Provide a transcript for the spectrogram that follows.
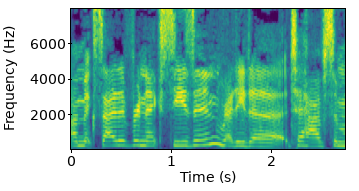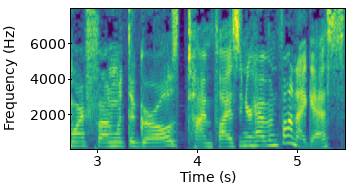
I'm excited for next season, ready to, to have some more fun with the girls. Time flies when you're having fun, I guess.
